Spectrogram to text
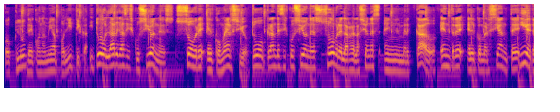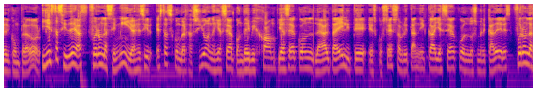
o Club de Economía Política y tuvo largas discusiones sobre el comercio, tuvo grandes discusiones sobre las relaciones en el mercado entre el comerciante y el, comprador. Y estas ideas fueron la semilla, es decir, estas conversaciones, ya sea con David Hume, ya sea con la alta élite escocesa, británica, ya sea con los mercaderes, fueron la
